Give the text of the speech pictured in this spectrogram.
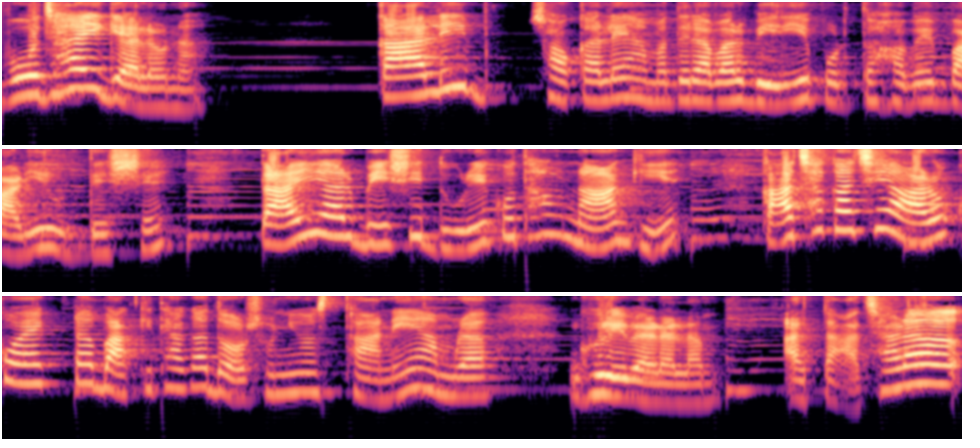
বোঝাই গেল না। কালই সকালে আমাদের আবার বেরিয়ে পড়তে হবে বাড়ির উদ্দেশ্যে। তাই আর বেশি দূরে কোথাও না গিয়ে কাছাকাছি আরও কয়েকটা বাকি থাকা দর্শনীয় স্থানে আমরা ঘুরে বেড়ালাম। আর তাছাড়া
